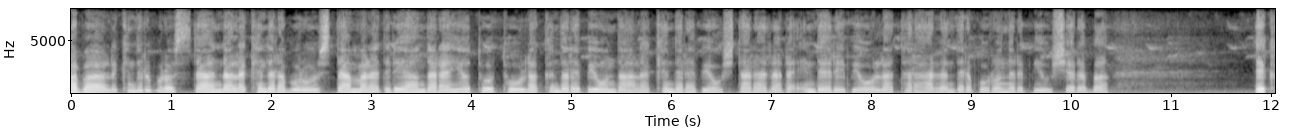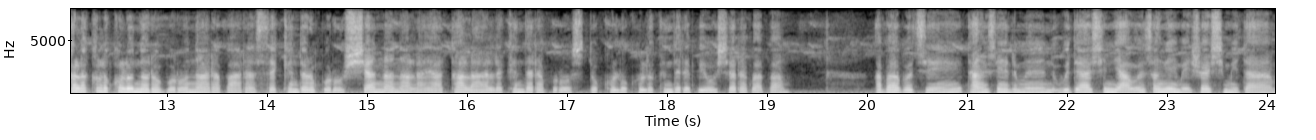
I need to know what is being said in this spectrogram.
Aba la kendera brosta anda la kendera brosta maladri andara yoto to la kendera bionda la kendera biosta rara indere biola tara arandera boronara biosharaba ekala kala kolo nara boronara bara sekendera borosha nana la yatala la kendera brosto kolo kolo kendera biosharababa 아바 아버지 당신 이름은 위대하신 야외 성령의 메시아십니다.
